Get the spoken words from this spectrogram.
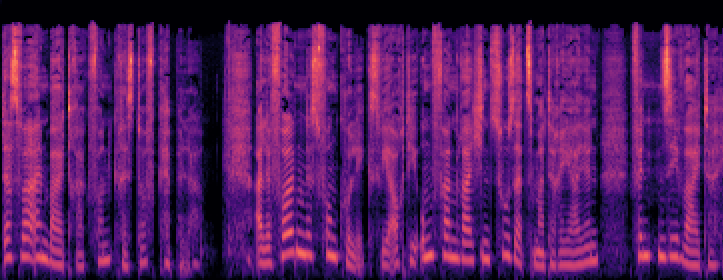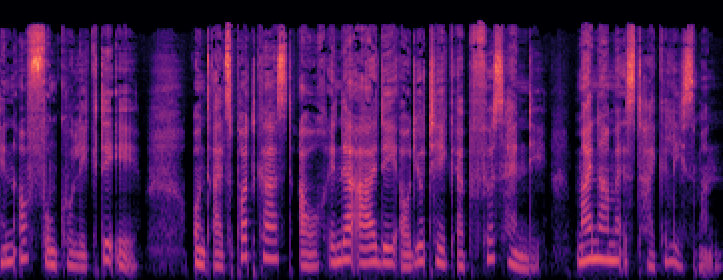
Das war ein Beitrag von Christoph Keppeler. Alle Folgen des Funkkollegs wie auch die umfangreichen Zusatzmaterialien finden Sie weiterhin auf funkkolleg.de. Und als Podcast auch in der ARD Audiothek App fürs Handy. Mein Name ist Heike Liesmann.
